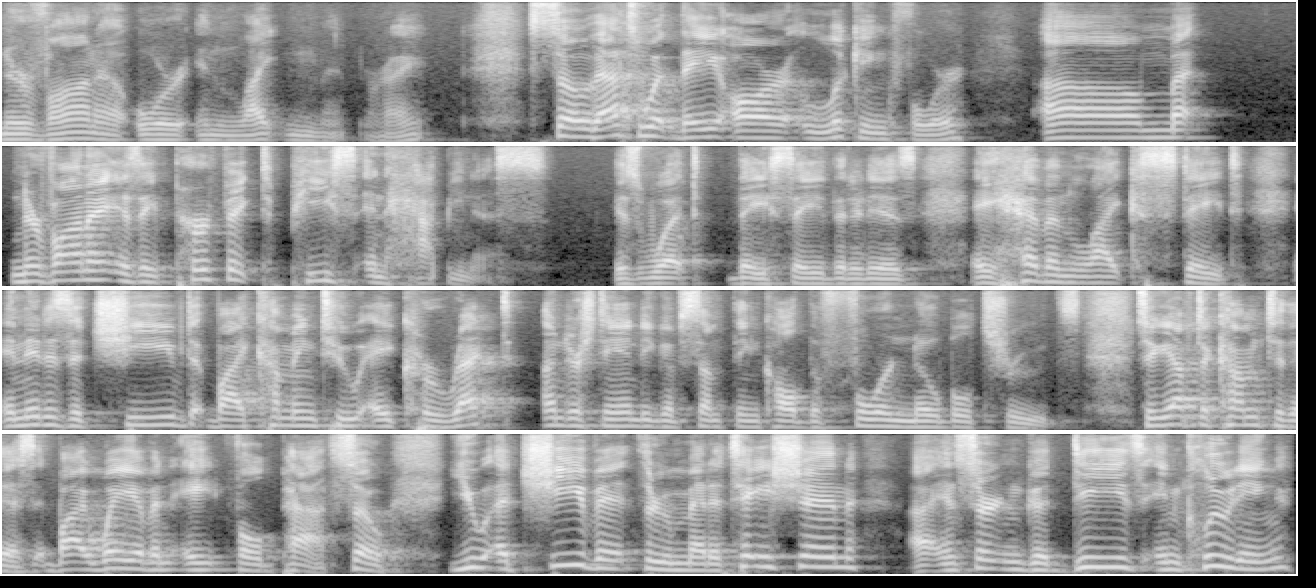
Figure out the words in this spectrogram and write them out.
Nirvana or enlightenment, right? So that's what they are looking for. Um, nirvana is a perfect peace and happiness is what they say that it is a heaven like state. And it is achieved by coming to a correct understanding of something called the Four Noble Truths. So you have to come to this by way of an eightfold path. So you achieve it through meditation uh, and certain good deeds, including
